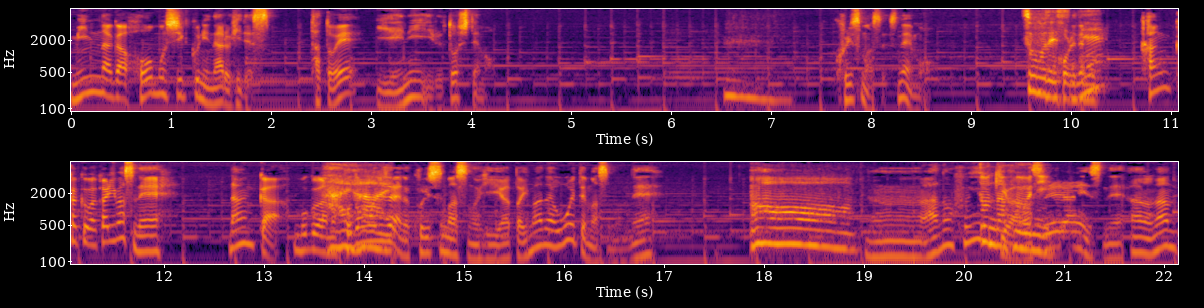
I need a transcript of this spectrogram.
みんながホームシックになる日です。たとえ家にいるとしても。うんクリスマスですね、もう。そうですね。これでも感覚わかりますね。なんか、僕はあの子供時代のクリスマスの日、やっぱ未だに覚えてますもんね。ああ、うーん、あの雰囲気は忘れられないですね。あの、なん、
